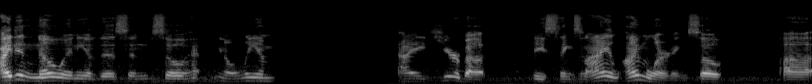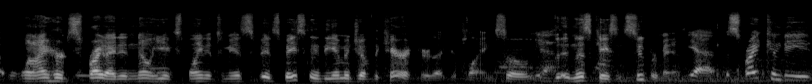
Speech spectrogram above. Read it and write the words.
I didn't know any of this, and so you know, Liam, I hear about these things, and I I'm learning. So, uh, when I heard Sprite, I didn't know. He explained it to me. It's it's basically the image of the character that you're playing. So Yeah. th- in this case, it's Superman. Yeah, the sprite can be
